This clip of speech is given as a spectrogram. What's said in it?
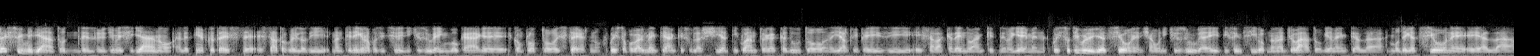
Riflesso immediato del regime siriano alle prime proteste è stato quello di mantenere una posizione di chiusura e invocare il complotto esterno. Questo probabilmente anche sulla scia di quanto era accaduto negli altri paesi e stava accadendo anche nello Yemen. Questo tipo di reazione, diciamo di chiusura e difensivo non ha giovato ovviamente alla moderazione e alla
